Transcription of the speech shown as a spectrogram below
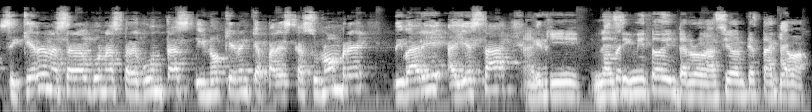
si quieren hacer algunas preguntas y no quieren que aparezca su nombre, Divari, ahí está. Aquí, en, el signito de interrogación que está aquí abajo.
